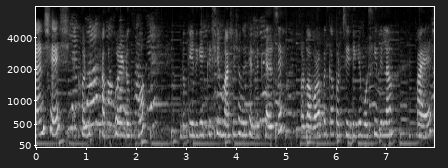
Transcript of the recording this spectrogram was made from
গান শেষ, এখন ঠাকুর ঘরে ঢুকবো। ঢুকে এদিকে কৃষি মাসির সঙ্গে খেলতে খেলছে। ওর বাবার অপেক্ষা করছে, এদিকে বসিয়ে দিলাম পায়েস।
